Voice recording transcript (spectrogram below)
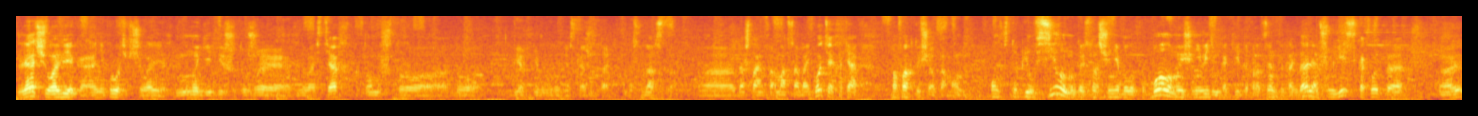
для человека, а не против человека. Многие пишут уже в новостях о том, что до верхнего уровня, скажем так, государства э, дошла информация о бойкоте, хотя по факту еще там он, он вступил в силу, ну то есть у нас еще не было футбола, мы еще не видим какие-то проценты и так далее. В общем, есть какой-то э,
